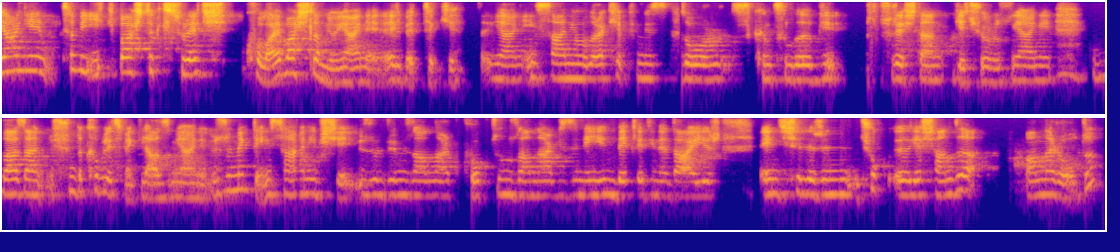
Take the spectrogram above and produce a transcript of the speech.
Yani tabii ilk baştaki süreç kolay başlamıyor yani elbette ki. Yani insani olarak hepimiz zor, sıkıntılı bir süreçten geçiyoruz. Yani bazen şunu da kabul etmek lazım yani üzülmek de insani bir şey. Üzüldüğümüz anlar, korktuğumuz anlar bizi neyin beklediğine dair endişelerin çok e, yaşandığı anlar oldu.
